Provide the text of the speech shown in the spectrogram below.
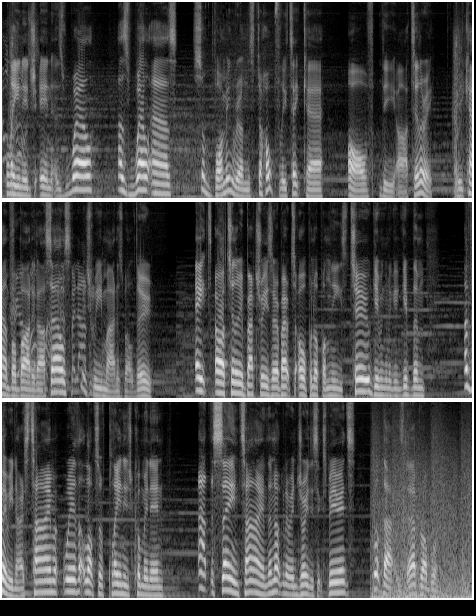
planeage in as well, as well as some bombing runs to hopefully take care of the artillery. We can bombard it ourselves, which we might as well do. Eight artillery batteries are about to open up on these two, giving give them a very nice time with lots of planeage coming in. At the same time, they're not going to enjoy this experience, but that is their problem.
